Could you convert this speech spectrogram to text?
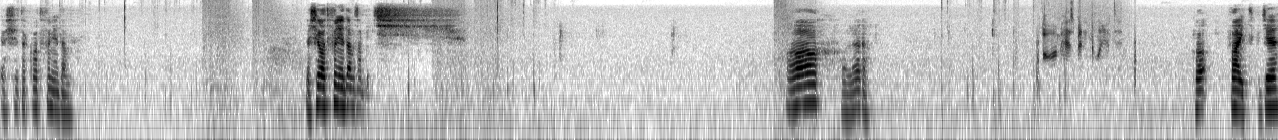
Ja się tak łatwo nie dam. Ja się łatwo nie dam zabić. O, cholera. Ko, fight, gdzie?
